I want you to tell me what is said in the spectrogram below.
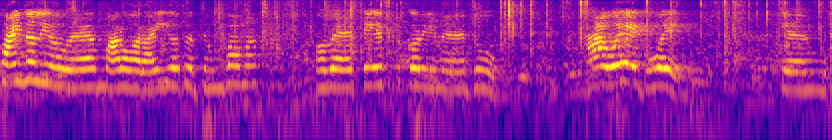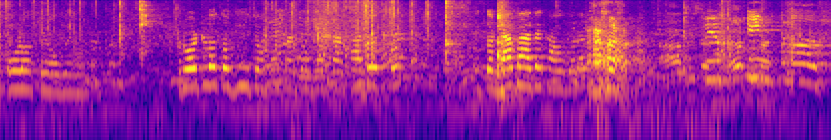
ફાઇનલી હવે મારો વાર આવી ગયો હતો જમવામાં. હવે ટેસ્ટ કરીને જો. હા હોય તો હોય. કે ઓળો કેવો બન્યો રોટલો તો ઘી ચોપડતા ચોપડતા ખાધો તો. એક તો ડાબા હાથે ખાવું પડે. ફિફ્ટીન પ્લસ.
